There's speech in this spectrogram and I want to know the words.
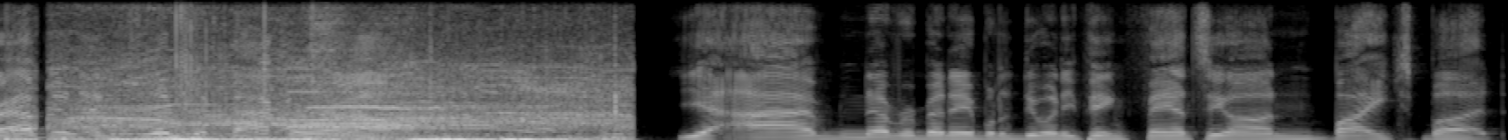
Grabbed it and flipped it back around. Yeah, I've never been able to do anything fancy on bikes, but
